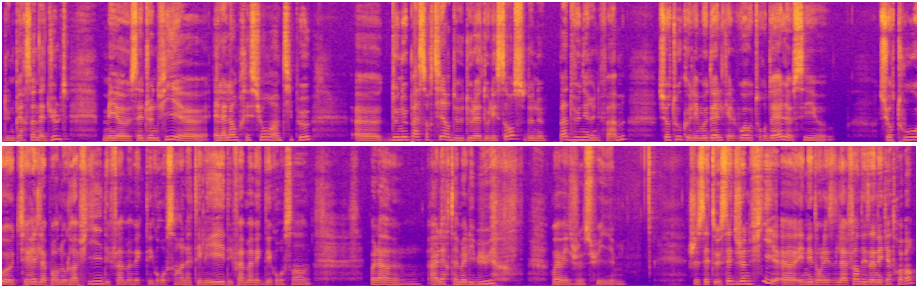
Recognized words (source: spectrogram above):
d'une personne adulte, mais cette jeune fille, elle a l'impression un petit peu euh, de ne pas sortir de, l'adolescence, de ne pas devenir une femme, surtout que les modèles qu'elle voit autour d'elle, c'est euh, surtout euh, tiré de la pornographie, des femmes avec des gros seins à la télé, des femmes avec des gros seins, voilà, alerte à Malibu. ouais, ouais, je suis... cette, jeune fille est née dans la fin des années 80,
